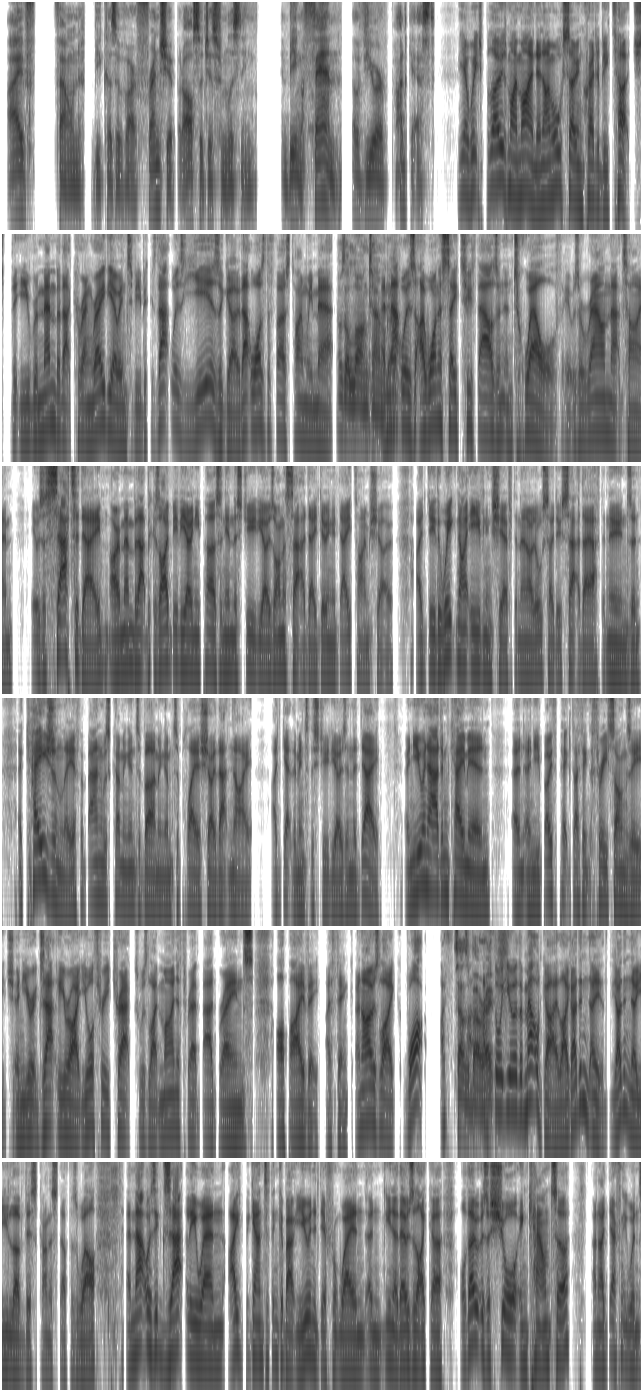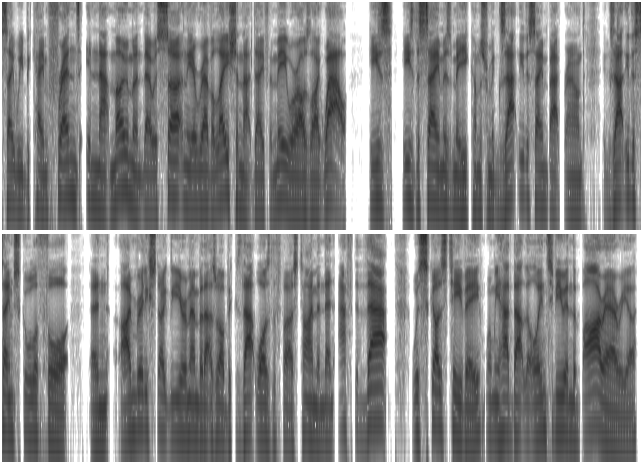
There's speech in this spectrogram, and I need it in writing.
I've found because of our friendship, but also just from listening and being a fan of your podcast. Yeah, which blows my mind. And I'm also incredibly touched that you remember that Kerrang radio interview because that was years ago. That was the first time we met. That was a long time ago. and ago. that was, I want to say 2012. It was around that time. It was a Saturday. I remember that because I'd be the only person in the studios on a Saturday doing a daytime show. I'd do the weeknight evening shift and then I'd also do Saturday afternoons. And occasionally, if a band was coming into Birmingham to play a show that night, I'd get them into the studios in the day. And you and Adam came in and, and you both picked, I think, three songs each. And you're exactly right. Your three tracks was like Minor Threat, Bad Brains, Op Ivy, I think. And I was like, what? I th- Sounds about I, right. I thought you were the metal guy. Like I didn't know. I didn't know you loved this kind of stuff as well. And that was exactly when I began to think about you in a different way. And and you know there was like a although it was a short encounter, and I definitely wouldn't say we became friends in that moment. There was certainly a revelation that day for me where I was like, wow, He's he's the same as me. He comes from exactly the same background, exactly the same school of thought. And I'm really stoked that you remember that as well because that was the first time. And then after that was Scuzz TV when we had that little interview in the bar area.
